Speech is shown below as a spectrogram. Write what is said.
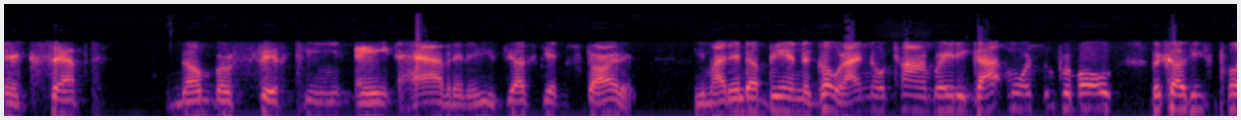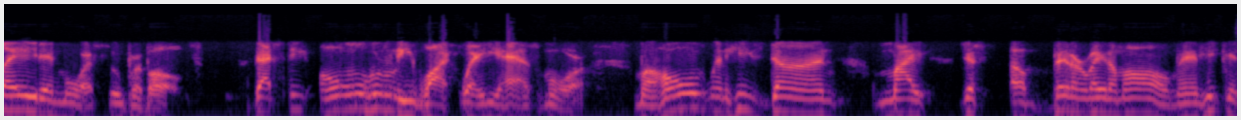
except number 15 ain't having it, and he's just getting started. He might end up being the GOAT. I know Tom Brady got more Super Bowls because he's played in more Super Bowls. That's the only wa- way he has more. Mahomes, when he's done, might just obliterate them all, man. He can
